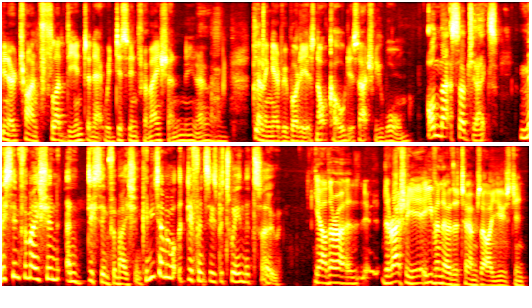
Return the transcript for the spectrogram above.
you know, try and flood the internet with disinformation. You know, and telling everybody it's not cold; it's actually warm. On that subject, misinformation and disinformation. Can you tell me what the difference is between the two? Yeah, there are. There actually, even though the terms are used in,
